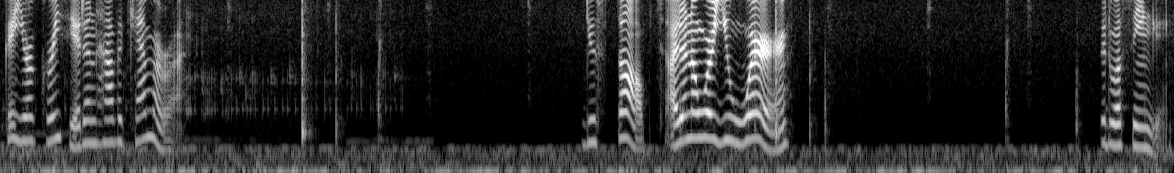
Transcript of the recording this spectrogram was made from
Okay, you're crazy. I don't have a camera. You stopped. I don't know where you were. It was singing.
